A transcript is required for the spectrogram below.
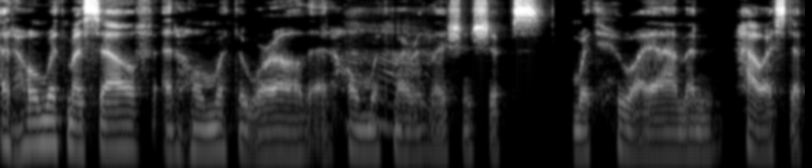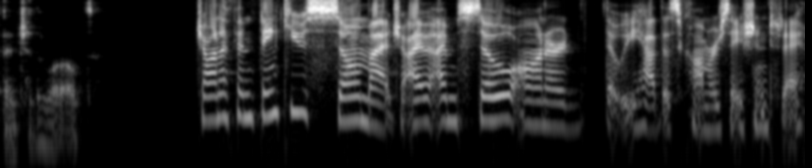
At home with myself, at home with the world, at home with my ah. relationships, with who I am and how I step into the world. Jonathan, thank you so much. I, am so honored that we had this conversation today.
